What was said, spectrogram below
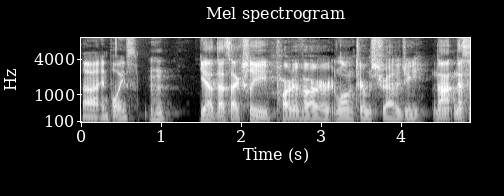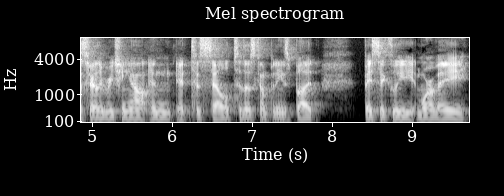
uh, employees. Yeah, Thad's actually part of our long-term strategy. Not necessarily reaching out and it to sell to those companies, but basically more of a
